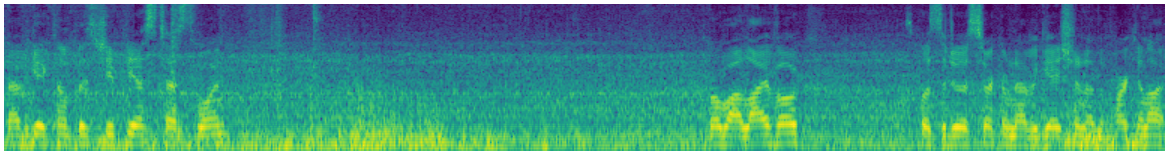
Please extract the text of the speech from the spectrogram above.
Navigate Compass GPS test one. Robot Live Oak. Supposed to do a circumnavigation of the parking lot.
